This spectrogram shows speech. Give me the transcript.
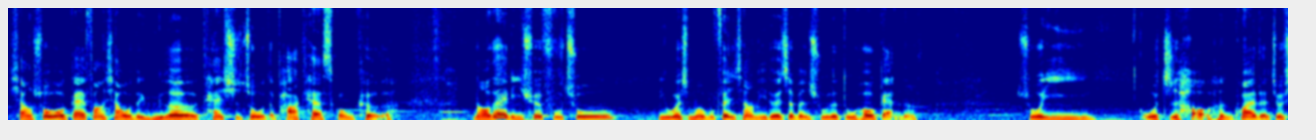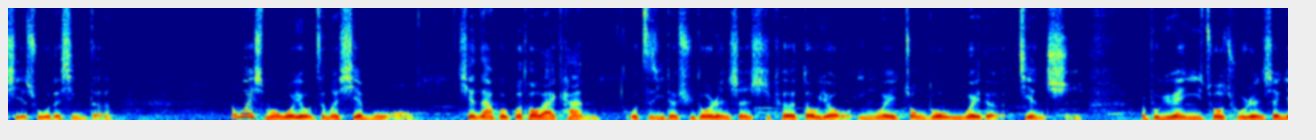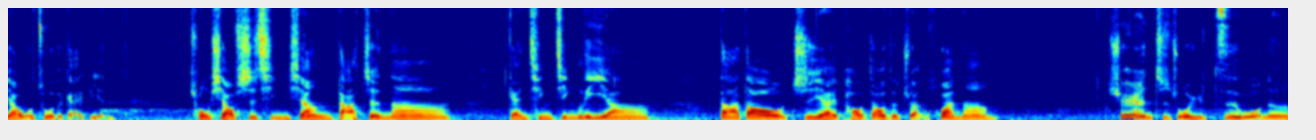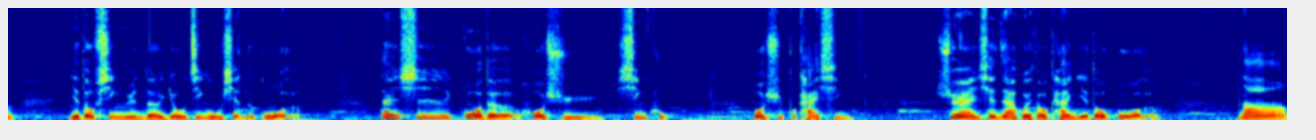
想说我该放下我的娱乐，开始做我的 podcast 功课了，脑袋里却浮出：你为什么不分享你对这本书的读后感呢？所以我只好很快的就写出我的心得。那为什么我有这么羡慕哦？现在回过头来看，我自己的许多人生时刻都有因为众多无谓的坚持，而不愿意做出人生要我做的改变。从小事情像打针啊、感情经历啊，大到职业跑道的转换啊，虽然执着于自我呢，也都幸运的有惊无险的过了。但是过得或许辛苦，或许不开心。虽然现在回头看也都过了，那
